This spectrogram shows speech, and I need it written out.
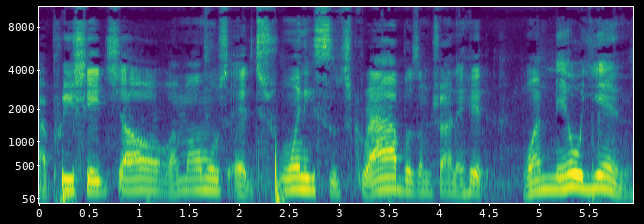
I appreciate y'all. I'm almost at 20 subscribers. I'm trying to hit 1 million.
